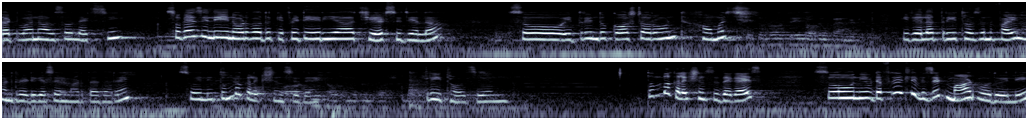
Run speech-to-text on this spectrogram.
that one also Let's see so guys ಇಲ್ಲಿ ನೋಡ್ಬೋದು ಕೆಫೆಟೇರಿಯಾ ಚೇರ್ಸ್ ಇದೆಯಲ್ಲ. ಸೊ ಇದರಿಂದ cost around how much It's around 3500 ಇದೆಲ್ಲ ತ್ರೀ ತೌಸಂಡ್ ಫೈವ್ ಹಂಡ್ರೆಡಿಗೆ ಸೇಲ್ ಮಾಡ್ತಾ ಇದ್ದಾರೆ. ಸೊ ಇಲ್ಲಿ ತುಂಬ ಕಲೆಕ್ಷನ್ಸ್ ಇದೆ. 3000 it you. ತ್ರೀ ತೌಸಂಡ್ ತುಂಬ ಕಲೆಕ್ಷನ್ಸ್ ಇದೆ ಗೈಸ್ ಸೊ ನೀವು ಡೆಫಿನೆಟ್ಲಿ ವಿಸಿಟ್ ಮಾಡ್ಬೋದು ಇಲ್ಲಿ.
